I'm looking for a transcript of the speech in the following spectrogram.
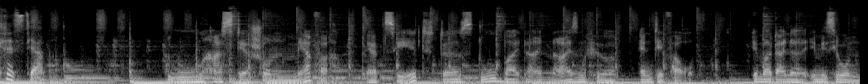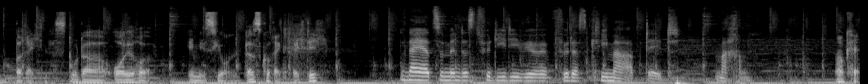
Christian. Du hast ja schon mehrfach erzählt, dass du bei deinen Reisen für NTV immer deine Emissionen berechnest oder eure Emissionen. Das ist korrekt, richtig? Naja, zumindest für die, die wir für das Klima-Update machen. Okay.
